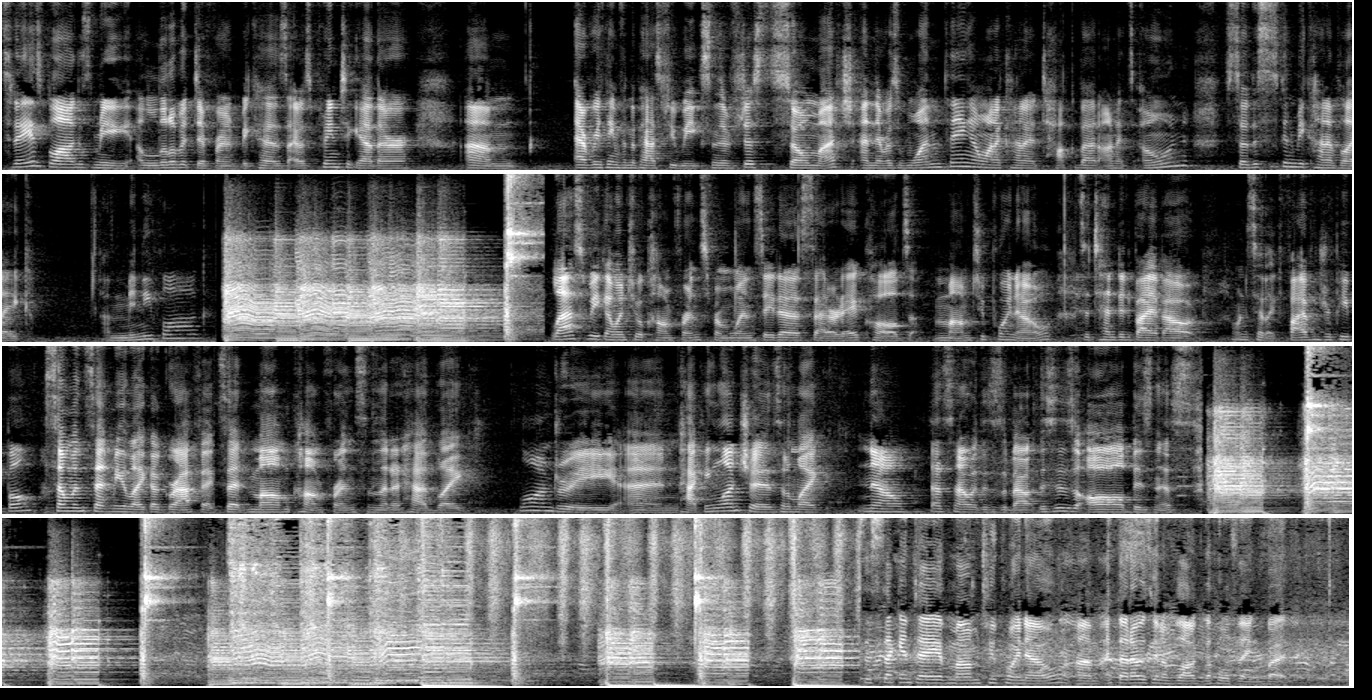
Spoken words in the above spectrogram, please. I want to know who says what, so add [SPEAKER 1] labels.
[SPEAKER 1] Today's vlog is me a little bit different because I was putting together um, everything from the past few weeks and there's just so much and there was one thing I want to kind of talk about on its own. So this is going to be kind of like a mini vlog. Last week I went to a conference from Wednesday to Saturday called Mom 2.0. It's attended by about, I want to say like 500 people. Someone sent me like a graphic that said mom conference and then it had like laundry and packing lunches and I'm like, no, that's not what this is about. This is all business. The second day of Mom 2.0. Um, I thought I was going to vlog the whole thing, but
